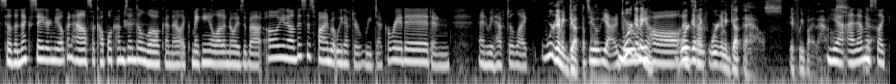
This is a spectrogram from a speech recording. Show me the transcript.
So the next day during the open house, a couple comes in to look, and they're like making a lot of noise about, oh, you know, this is fine, but we'd have to redecorate it, and and we'd have to like We're gonna gut the Do- plug. yeah, do we're a gonna rehaul we're gonna stuff. we're gonna gut the house if we buy the house. Yeah, and Emma's Yeah. like,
